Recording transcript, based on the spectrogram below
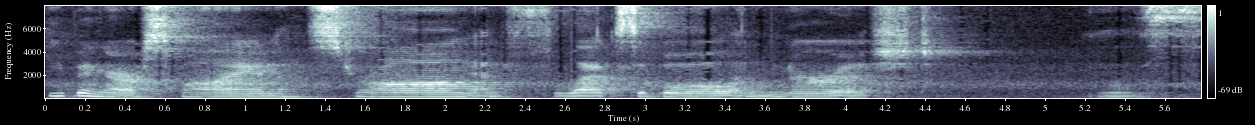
keeping our spine strong and flexible and nourished is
